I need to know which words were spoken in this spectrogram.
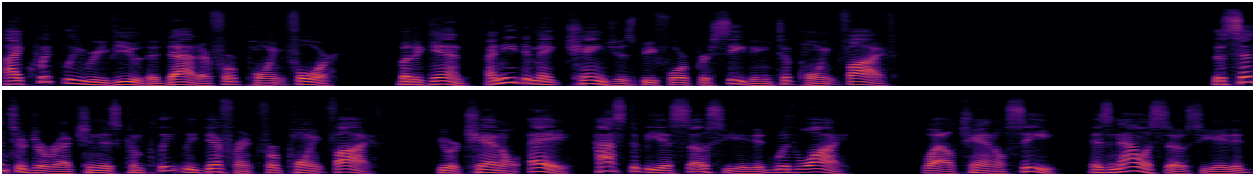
I quickly review the data for point 4, but again, I need to make changes before proceeding to point 5. The sensor direction is completely different for point 5. Your channel A has to be associated with Y, while channel C is now associated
